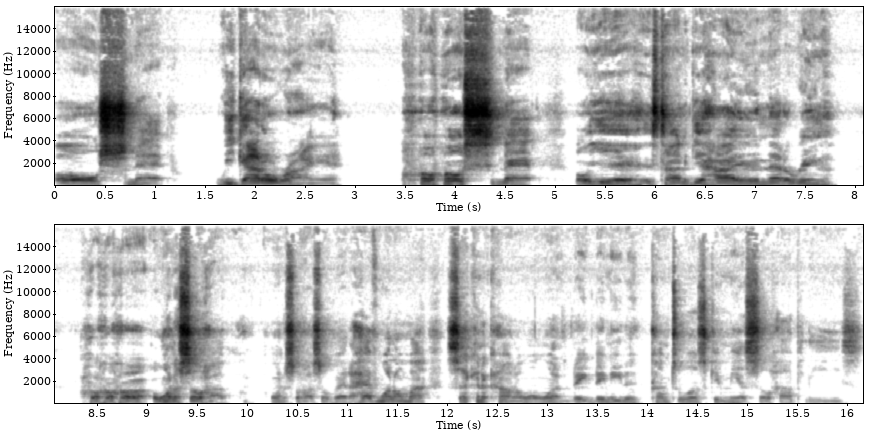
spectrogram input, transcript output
Oh, snap. We got Orion. Oh snap! Oh yeah, it's time to get higher in that arena. Oh, I want a Soha. I want a Soha so bad. I have one on my second account. I want one. They they need to come to us. Give me a Soha, please.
